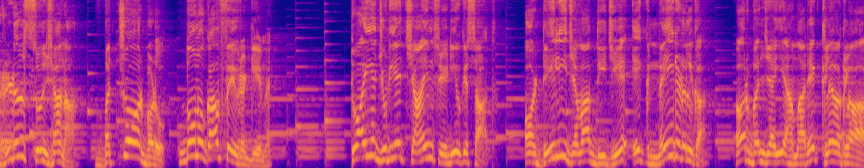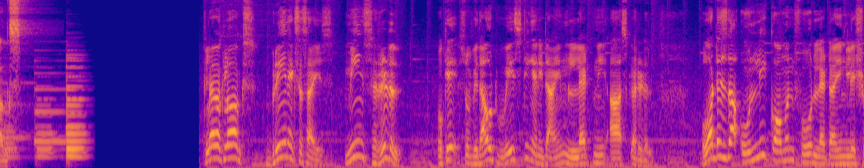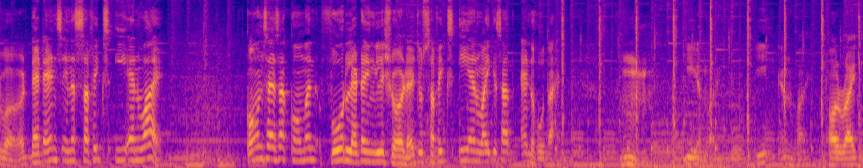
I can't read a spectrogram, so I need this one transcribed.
Riddle सुलझाना बच्चों और बड़ों, दोनों का फेवरेट गेम है। तो आइए जुड़िए चाइम्स रेडियो के साथ और डेली जवाब दीजिए एक नई रिडल का और बन जाइए हमारे clever clogs clever clogs brain exercise means riddle okay so without wasting any time let me ask a riddle What is the only common four letter English word that ends in a suffix e and y? कौन सा ऐसा common four letter English word है जो suffix E N Y के साथ end होता है E N Y E N Y all right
